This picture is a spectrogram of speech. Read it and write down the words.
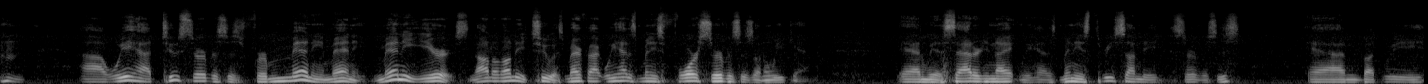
uh, we had two services for many, many, many years. Not only two. As a matter of fact, we had as many as four services on a weekend. And we had a Saturday night, and we had as many as three Sunday services. And but we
